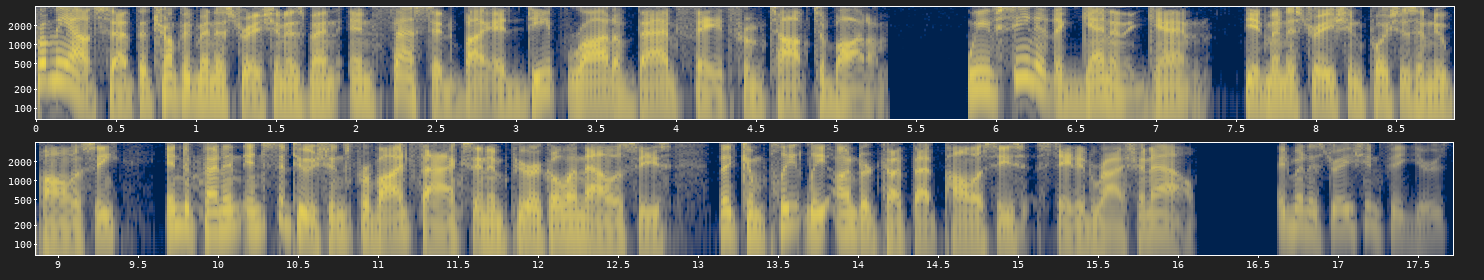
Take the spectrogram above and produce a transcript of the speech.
From the outset, the Trump administration has been infested by a deep rot of bad faith from top to bottom. We've seen it again and again. The administration pushes a new policy, independent institutions provide facts and empirical analyses that completely undercut that policy's stated rationale. Administration figures that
